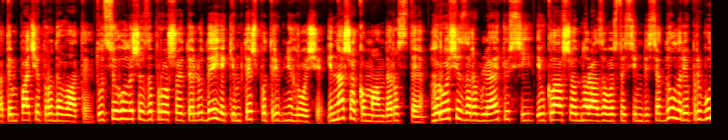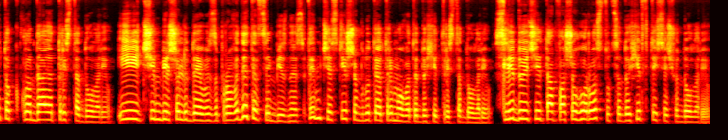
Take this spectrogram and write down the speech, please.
А тим паче продавати. Тут всього лише запрошуєте людей, яким теж потрібні гроші. І наша команда росте. Гроші заробляють усі. І вклавши одноразово 170 доларів, прибуток вкладає 300 доларів. І чим більше людей ви запроведете в цей бізнес, тим частіше будете отримувати дохід 300 доларів. Слідуючий етап вашого росту це дохід в 1000 доларів.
